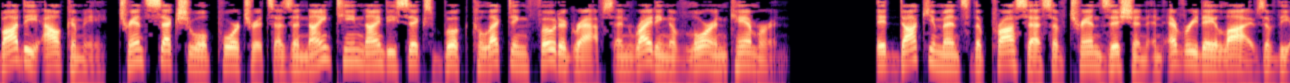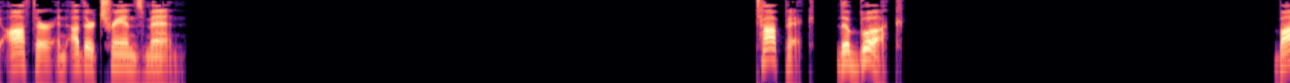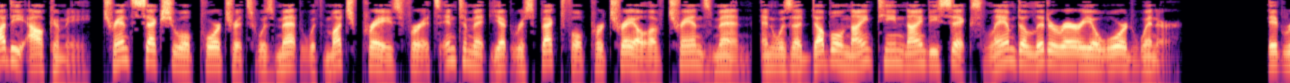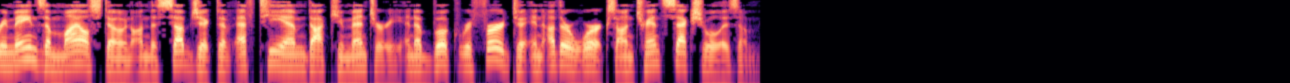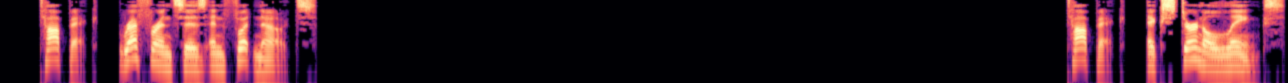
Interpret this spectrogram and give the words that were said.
Body Alchemy, Transsexual Portraits is a 1996 book collecting photographs and writing of Loren Cameron. It documents the process of transition and everyday lives of the author and other trans men. The book Body Alchemy, Transsexual Portraits was met with much praise for its intimate yet respectful portrayal of trans men, and was a double 1996 Lambda Literary Award winner. It remains a milestone on the subject of FTM documentary and a book referred to in other works on transsexualism. References and footnotes Topic: External links.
